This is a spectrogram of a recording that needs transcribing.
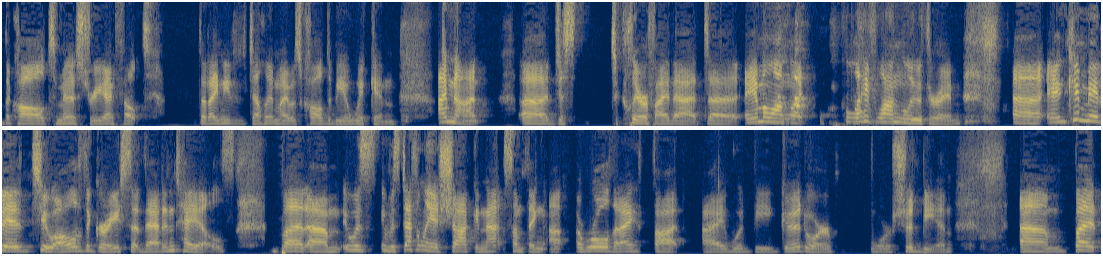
the call to ministry, I felt that I needed to tell him I was called to be a Wiccan. I'm not. Uh, just to clarify that. Uh, I am a long, li- lifelong Lutheran uh, and committed to all of the grace that that entails. But um, it was it was definitely a shock and not something uh, a role that I thought I would be good or or should be in. Um, but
